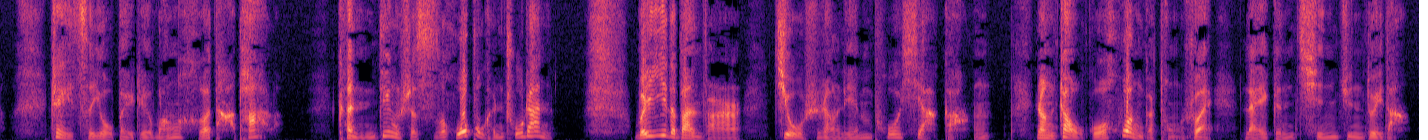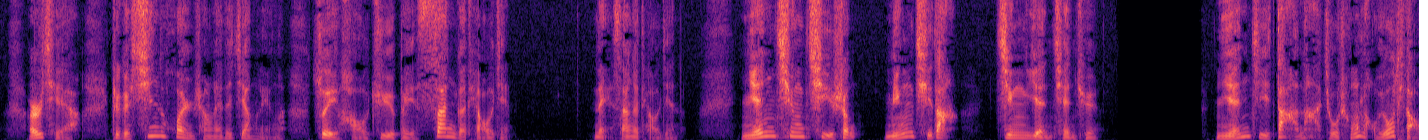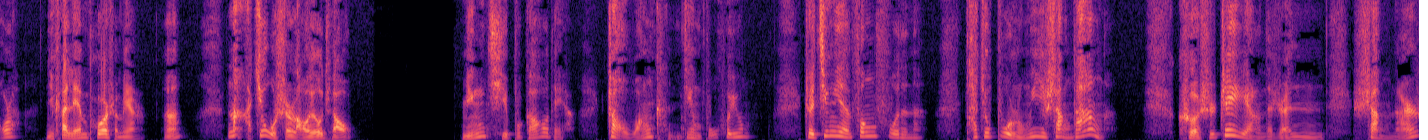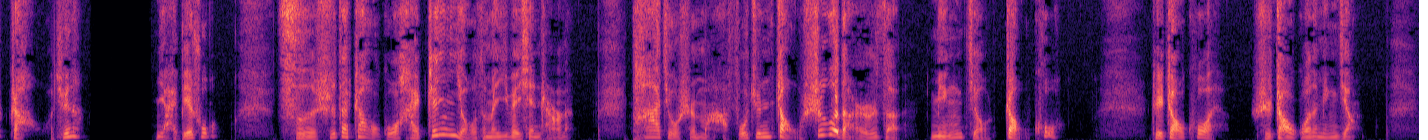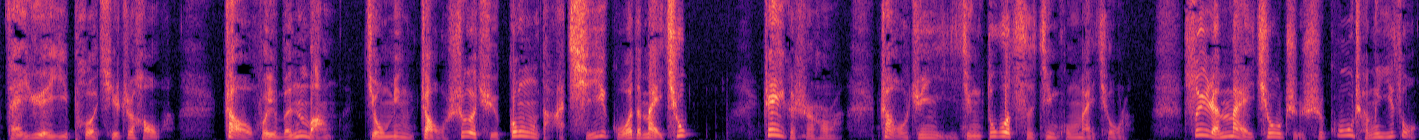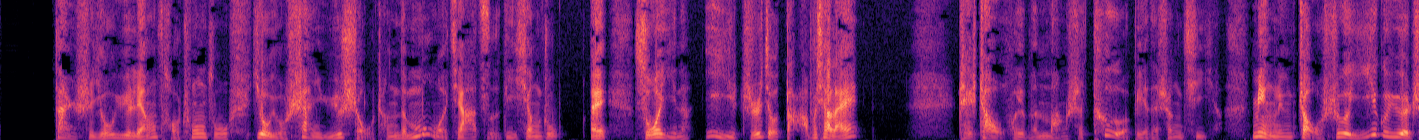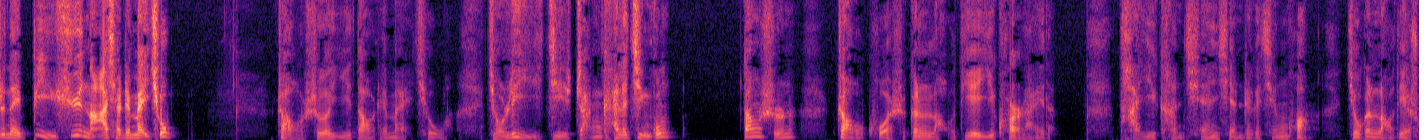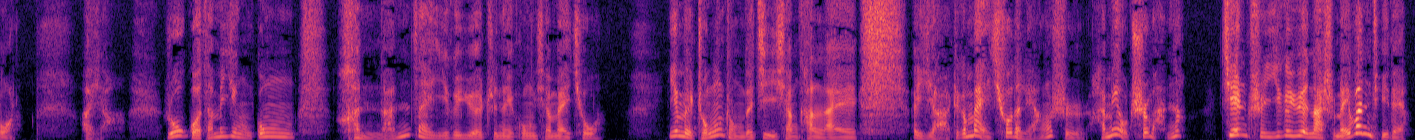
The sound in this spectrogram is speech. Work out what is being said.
这次又被这王和打怕了，肯定是死活不肯出战呢。唯一的办法就是让廉颇下岗，让赵国换个统帅来跟秦军对打。而且啊，这个新换上来的将领啊，最好具备三个条件。哪三个条件呢？年轻气盛，名气大，经验欠缺。年纪大那就成老油条了。你看廉颇什么样啊？那就是老油条。名气不高的呀。赵王肯定不会用，这经验丰富的呢，他就不容易上当啊。可是这样的人上哪儿找去呢？你还别说，此时的赵国还真有这么一位现成的，他就是马服君赵奢的儿子，名叫赵括。这赵括呀，是赵国的名将，在乐毅破齐之后啊，赵惠文王就命赵奢去攻打齐国的麦丘。这个时候啊，赵军已经多次进攻麦丘了。虽然麦丘只是孤城一座，但是由于粮草充足，又有善于守城的墨家子弟相助，哎，所以呢，一直就打不下来。这赵惠文王是特别的生气呀，命令赵奢一个月之内必须拿下这麦丘。赵奢一到这麦丘啊，就立即展开了进攻。当时呢。赵括是跟老爹一块来的，他一看前线这个情况，就跟老爹说了：“哎呀，如果咱们硬攻，很难在一个月之内攻下麦丘啊！因为种种的迹象看来，哎呀，这个麦丘的粮食还没有吃完呢，坚持一个月那是没问题的呀。”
